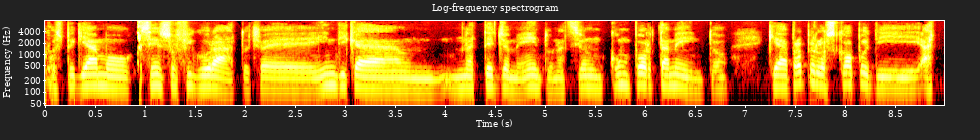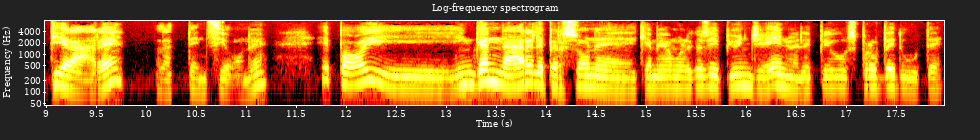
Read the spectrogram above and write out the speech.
Lo spieghiamo senso figurato, cioè indica un, un atteggiamento, un'azione, un comportamento che ha proprio lo scopo di attirare l'attenzione e poi ingannare le persone, chiamiamole così, più ingenue, le più sprovvedute.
